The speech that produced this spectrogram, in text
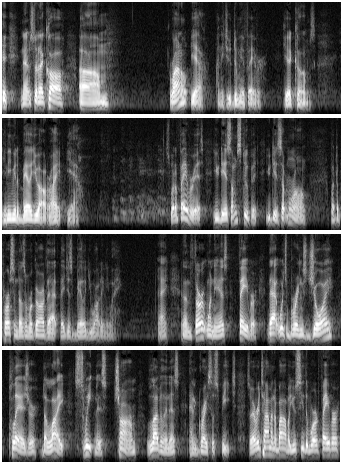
now, so I call um, Ronald? Yeah, I need you to do me a favor. Here it comes. You need me to bail you out, right? Yeah. That's what a favor is. You did something stupid, you did something wrong, but the person doesn't regard that. They just bail you out anyway. Okay? And then the third one is favor, that which brings joy, pleasure, delight, sweetness, charm, loveliness, and grace of speech. So every time in the Bible you see the word favor,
